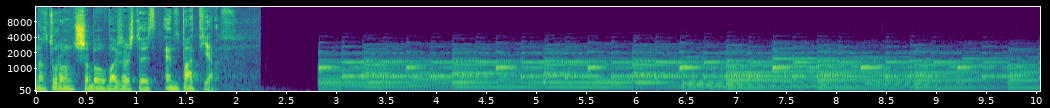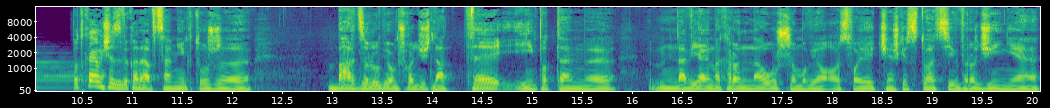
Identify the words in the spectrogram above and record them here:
na którą trzeba uważać, to jest empatia. Spotkałem się z wykonawcami, którzy bardzo lubią przychodzić na ty i potem e, nawijają makaron na uszy, mówią o swojej ciężkiej sytuacji w rodzinie,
